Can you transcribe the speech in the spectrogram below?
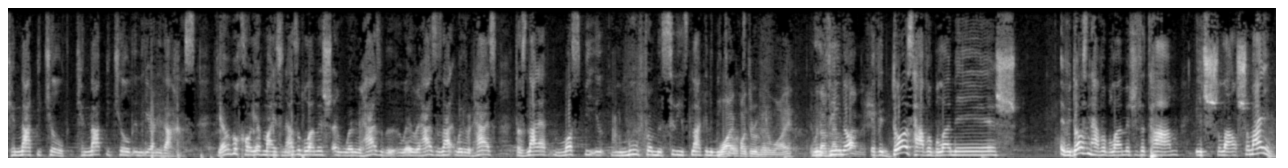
cannot be killed. Cannot be killed in the year Nidachas. If you have a bechor, you have meiser and has a blemish, and whether it has whether it has does not whether it has does not have must be removed from the city. It's not going to be Why, killed. according to why? If it With doesn't have a vino, if it does have a blemish, if it doesn't have a blemish, it's a tam. It's shalal shemayim.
